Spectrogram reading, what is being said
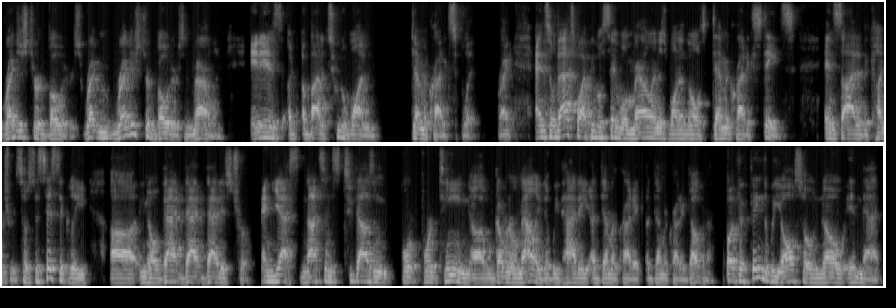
registered voters, re- registered voters in Maryland, it is a, about a two to one Democratic split, right? And so that's why people say, well, Maryland is one of the most Democratic states inside of the country. So statistically, uh, you know that that that is true. And yes, not since 2014, uh, Governor O'Malley, that we've had a, a Democratic a Democratic governor. But the thing that we also know in that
